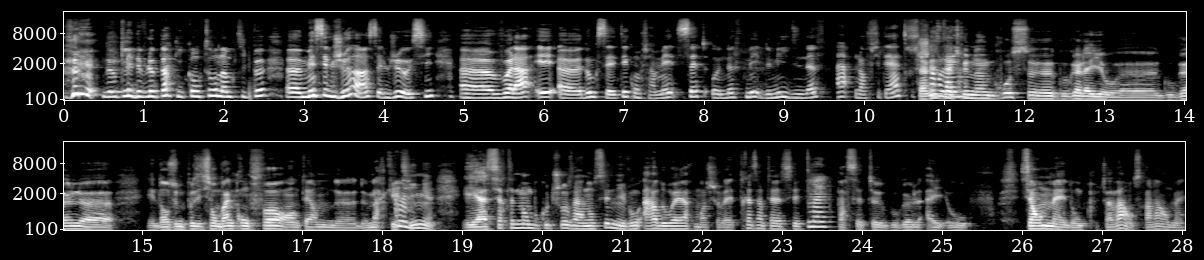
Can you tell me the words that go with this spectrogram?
donc les développeurs qui contournent un petit peu, euh, mais c'est le jeu, hein, c'est le jeu aussi. Euh, voilà, et euh, donc ça a été confirmé 7 au 9 mai 2019 à l'amphithéâtre. Ça risque d'être une grosse Google I.O. Google est dans une position d'inconfort en termes de, marketing et a certainement beaucoup de choses à annoncer au niveau hardware. Moi, je vais être très intéressé par cette Google I.O. C'est en mai, donc ça va, on sera là en mai.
